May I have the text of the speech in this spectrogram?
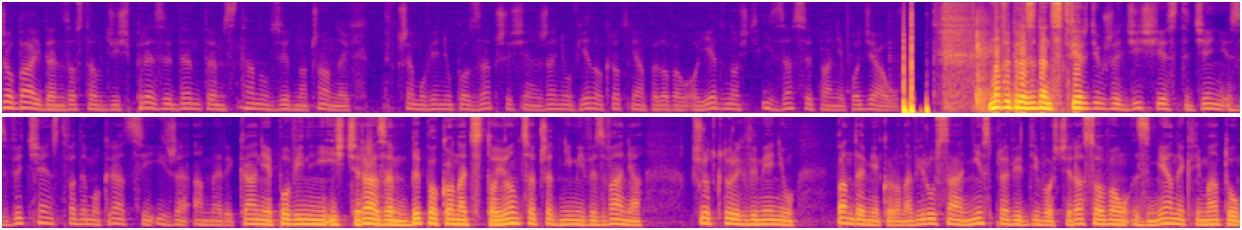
Joe Biden został dziś prezydentem Stanów Zjednoczonych. W przemówieniu po zaprzysiężeniu wielokrotnie apelował o jedność i zasypanie podziałów. Nowy prezydent stwierdził, że dziś jest dzień zwycięstwa demokracji i że Amerykanie powinni iść razem, by pokonać stojące przed nimi wyzwania, wśród których wymienił pandemię koronawirusa, niesprawiedliwość rasową, zmiany klimatu,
